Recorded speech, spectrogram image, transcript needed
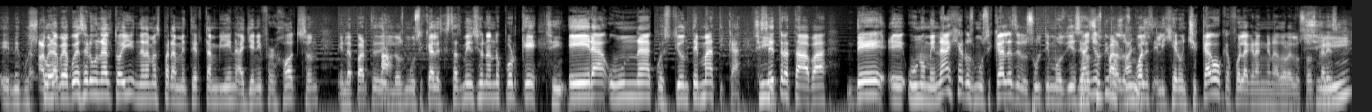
eh, me gustó. A ver, a ver, voy a hacer un alto ahí, nada más para meter también a Jennifer Hudson en la parte de ah. los musicales que estás mencionando, porque era una cuestión temática. Se trataba de eh, un homenaje a los musicales de los últimos 10 años, para los cuales eligieron Chicago, que fue la gran ganadora de los Oscars eh,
